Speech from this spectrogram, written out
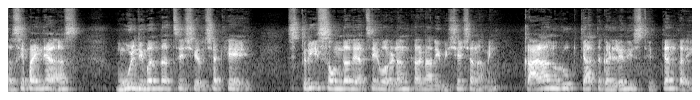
तसे पाहिल्यास मूळ निबंधाचे शीर्षक हे स्त्री सौंदर्याचे वर्णन करणारी विशेषनामे काळानुरूप त्यात घडलेली स्थित्यंतरे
